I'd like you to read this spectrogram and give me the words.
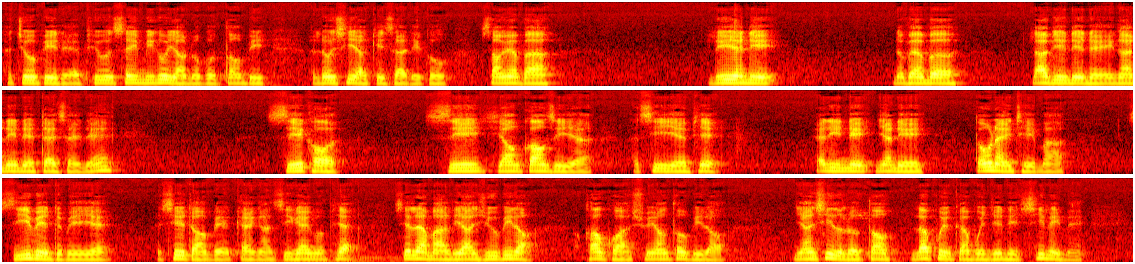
အကျိုးပေးတယ်အဖြူစိတ်မိကိုရောင်တို့ကိုတောင်းပြီးအလိုရှိရာကိစ္စတွေကိုဆောင်ရွက်ပါ၄ရက်နေ့နိုဝင်ဘာ လပြည့်နေ့နဲ့အင်္ဂါနေ့နဲ့တိုက်ဆိုင်တယ်ဈေးခေါ်ဈေးရောင်းကောင်းစီရန်အစီရင်ဖြင့်အဲ့ဒီနေ့ညနေ3နိုင်ချိန်မှာဇီးပင်တပင်ရဲ့အရှိတောင်ပဲခိုင်ကဇီကိုင်းကိုဖြတ်ရှစ်လက်မှလျာယူပြီးတော့အခောက်ခွာရွှေအောင်ထုတ်ပြီးတော့ညံရှိသလိုတောင်းလက်ဖွင့်ကံပွင့်ခြင်းတွေရှိလိမ့်မယ်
